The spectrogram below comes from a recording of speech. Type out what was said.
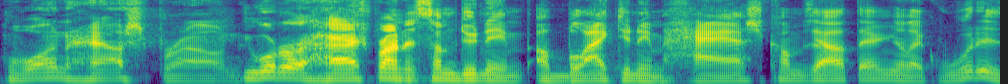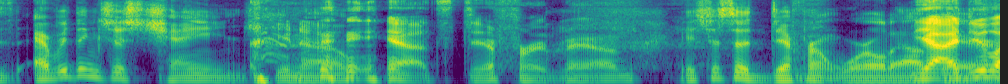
one hash brown. You order a hash brown and some dude named a black dude named Hash comes out there and you're like, what is everything's just changed, you know? yeah, it's different, man. it's just a different world out Yeah, there. Yeah, I do like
